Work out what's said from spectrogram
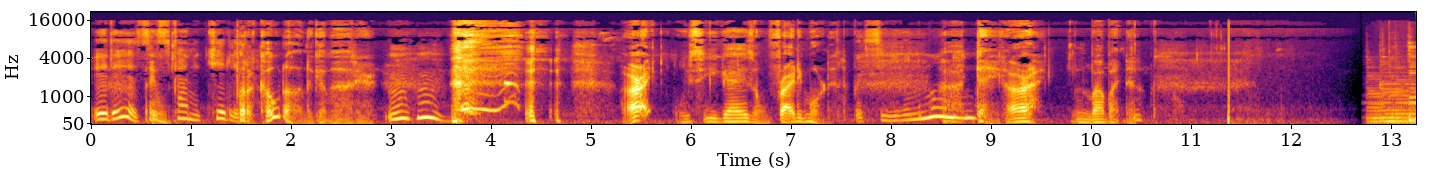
It is. They it's kind of chilly. Put a coat on to come out here. Mm-hmm. All right. We see you guys on Friday morning. We see you in the morning. Uh, dang. All right. Bye-bye now. Mm.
